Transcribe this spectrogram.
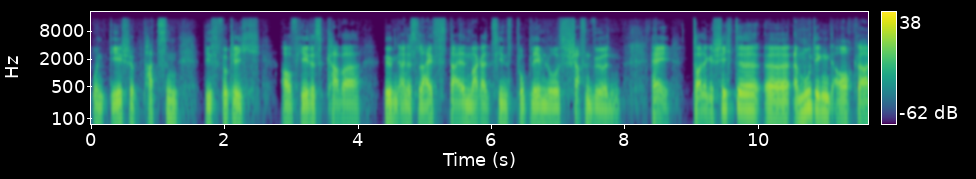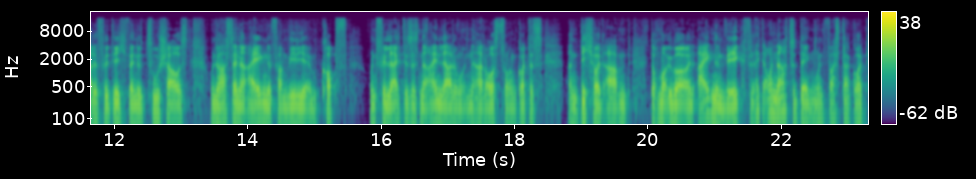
und Gesche Patzen, die es wirklich auf jedes Cover irgendeines Lifestyle-Magazins problemlos schaffen würden. Hey, tolle Geschichte, äh, ermutigend auch gerade für dich, wenn du zuschaust und du hast deine eigene Familie im Kopf. Und vielleicht ist es eine Einladung und eine Herausforderung Gottes an dich heute Abend, doch mal über euren eigenen Weg vielleicht auch nachzudenken und was da Gott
